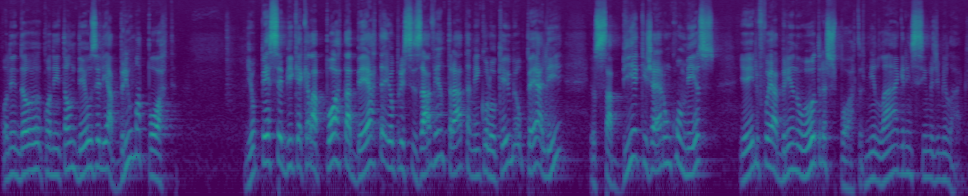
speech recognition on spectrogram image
Quando então, quando então Deus ele abriu uma porta, e eu percebi que aquela porta aberta eu precisava entrar também, coloquei o meu pé ali, eu sabia que já era um começo, e aí ele foi abrindo outras portas, milagre em cima de milagre.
